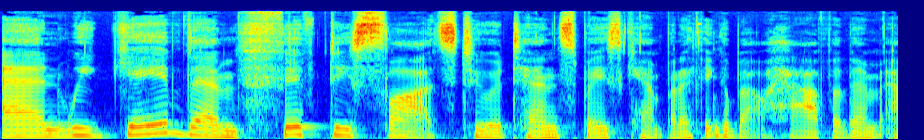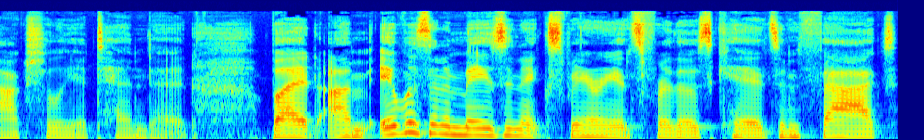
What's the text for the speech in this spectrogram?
and we gave them 50 slots to attend space camp. But I think about half of them actually attended. But um, it was an amazing experience for those kids. In fact,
